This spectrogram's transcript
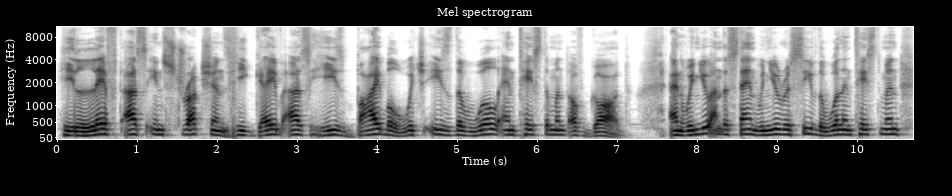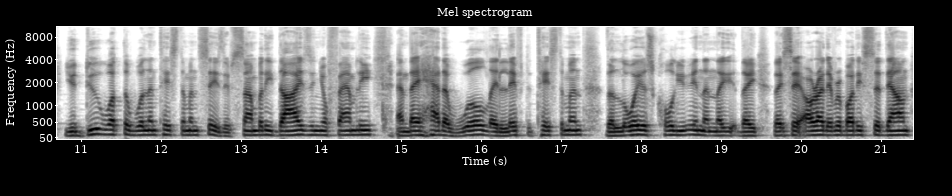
he left us instructions. He gave us his Bible, which is the will and testament of God. And when you understand, when you receive the will and testament, you do what the will and testament says. If somebody dies in your family and they had a will, they left a testament, the lawyers call you in and they, they, they say, All right, everybody sit down.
